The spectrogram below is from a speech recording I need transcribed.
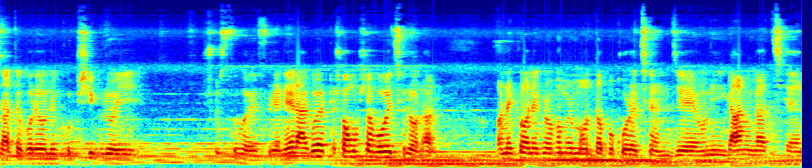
যাতে করে উনি খুব শীঘ্রই সুস্থ হয়ে ফিরেন। এর আগেও একটা সমস্যা হয়েছিল ওনার। অনেকে অনেক রকমের মন্তব্য করেছেন যে উনি গান গাচ্ছেন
